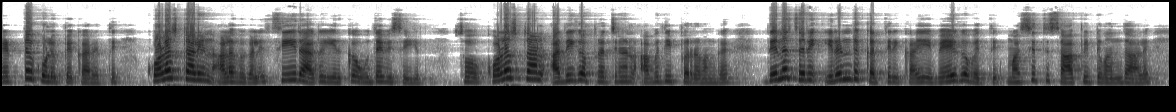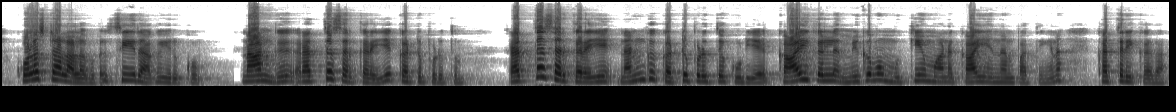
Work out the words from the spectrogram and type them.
கெட்ட கொழுப்பை கரைத்து கொலஸ்ட்ராலின் அளவுகளை சீராக இருக்க உதவி செய்யும். ஸோ கொலஸ்ட்ரால் அதிக பிரச்சனைகள் அவதிப்படுறவங்க தினசரி இரண்டு கத்திரிக்காயை வேக வைத்து மசித்து சாப்பிட்டு வந்தாலே கொலஸ்ட்ரால் அளவுகள் சீராக இருக்கும். நான்கு இரத்த சர்க்கரையை கட்டுப்படுத்தும். இரத்த சர்க்கரையை நன்கு கட்டுப்படுத்தக்கூடிய காய்களில் மிகவும் முக்கியமான காய் என்னன்னு பார்த்தீங்கன்னா கத்தரிக்காய் தான்.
